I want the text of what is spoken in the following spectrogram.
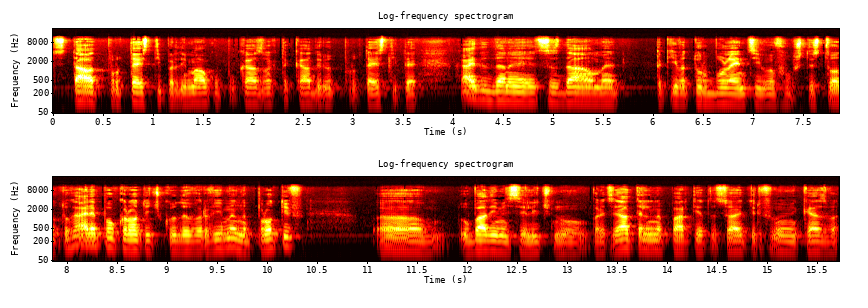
стават протести, преди малко показвахте кадри от протестите, хайде да не създаваме такива турбуленции в обществото. Хайде по-кротичко да вървиме. Напротив, обади ми се лично председателя на партията, Слави Трифон ми казва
